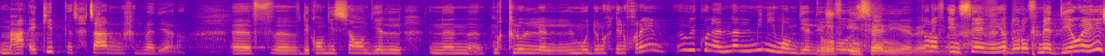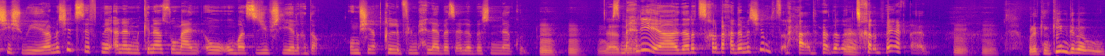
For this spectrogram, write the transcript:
مع équipe كتحترم الخدمة ديالها. آه، في des conditions ديال نتنقلوا للمدن وحدين أخرين ويكون عندنا ال minimum ديال les ظروف. إنسانية ظروف. إنسانية ظروف مادية وهي شي شوية. ماشي تصيفطني أنا لمكناس وما تجيبش لي الغدا ونمشي نقلب في المحلابات على باش ناكل. هذا- اسمح لي هذا راه التخربيق هذا ماشي مسرح هذا هذا راه التخربيق هذا مم، مم. ولكن كاين دابا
